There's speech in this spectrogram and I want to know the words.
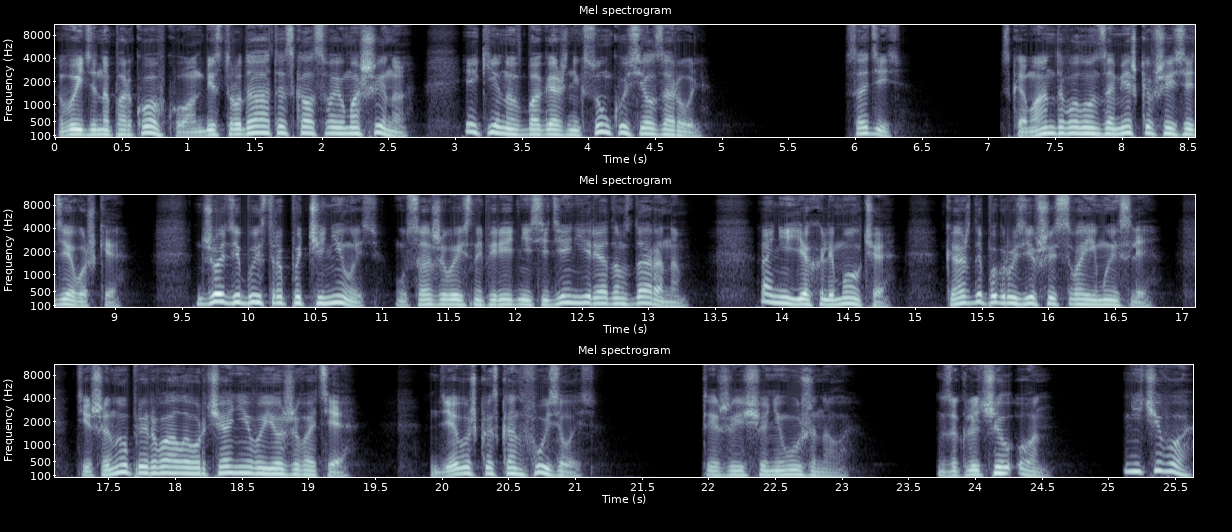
Выйдя на парковку, он без труда отыскал свою машину и, кинув в багажник сумку, сел за руль. «Садись», — скомандовал он замешкавшейся девушке. Джоди быстро подчинилась, усаживаясь на переднее сиденье рядом с Дараном. Они ехали молча, каждый погрузившись в свои мысли. Тишину прервало урчание в ее животе. Девушка сконфузилась. «Ты же еще не ужинала», — заключил он. «Ничего».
